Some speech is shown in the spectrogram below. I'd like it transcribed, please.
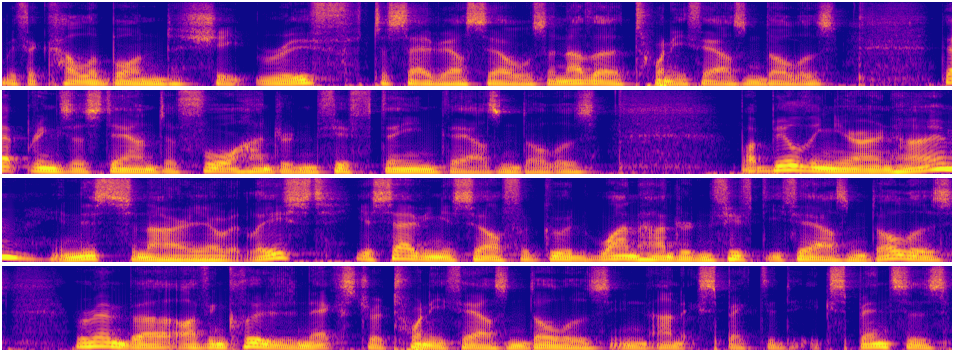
with a Colorbond sheet roof to save ourselves another $20,000. That brings us down to $415,000. By building your own home, in this scenario at least, you're saving yourself a good $150,000. Remember, I've included an extra $20,000 in unexpected expenses.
